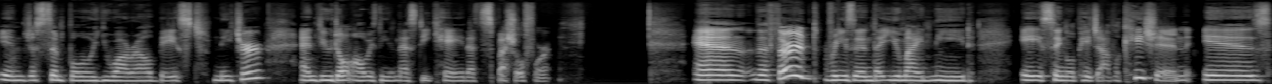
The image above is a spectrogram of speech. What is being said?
in just simple url based nature and you don't always need an sdk that's special for it and the third reason that you might need a single page application is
